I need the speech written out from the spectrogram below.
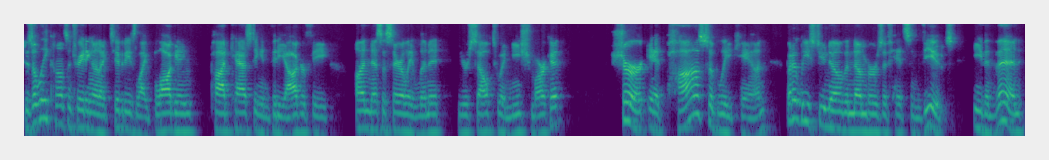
Does only concentrating on activities like blogging, podcasting, and videography unnecessarily limit yourself to a niche market? Sure, it possibly can, but at least you know the numbers of hits and views. Even then,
